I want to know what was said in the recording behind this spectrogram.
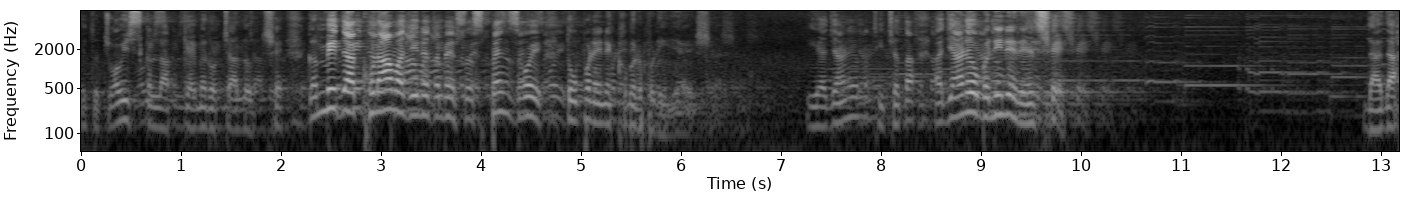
એ તો ચોવીસ કલાક કેમેરો ચાલુ જ છે. ગમે ત્યાં ખૂણામાં જઈને તમે સસ્પેન્સ હોય તો પણ એને ખબર પડી જાય છે. એ અજાણ્યો નથી, છતાં અજાણ્યો બનીને રહે છે. દાદા,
